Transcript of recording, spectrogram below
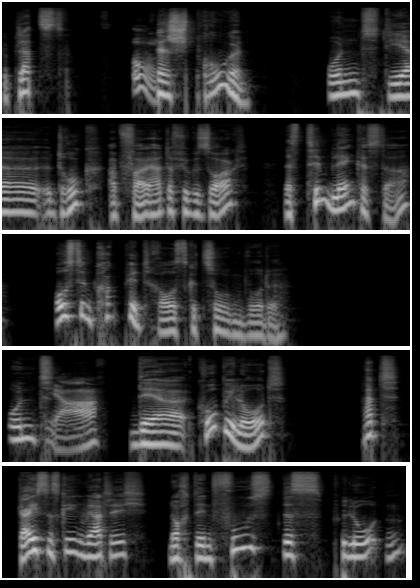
geplatzt, Oh, versprungen. Und der Druckabfall hat dafür gesorgt, dass Tim Lancaster aus dem Cockpit rausgezogen wurde. Und ja. der Co-Pilot hat geistesgegenwärtig noch den Fuß des Piloten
